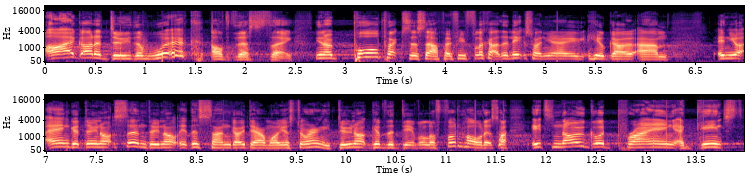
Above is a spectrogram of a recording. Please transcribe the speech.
I got to do the work of this thing. You know, Paul picks this up. If you flick up the next one, you know, he'll go, um, in your anger, do not sin. Do not let the sun go down while you're still angry. Do not give the devil a foothold. It's like, it's no good praying against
